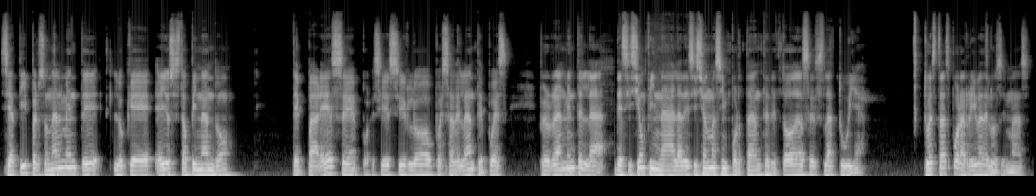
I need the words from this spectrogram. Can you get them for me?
Si a ti personalmente lo que ellos están opinando te parece, por así decirlo, pues adelante, pues. Pero realmente la decisión final, la decisión más importante de todas es la tuya. Tú estás por arriba de los demás.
